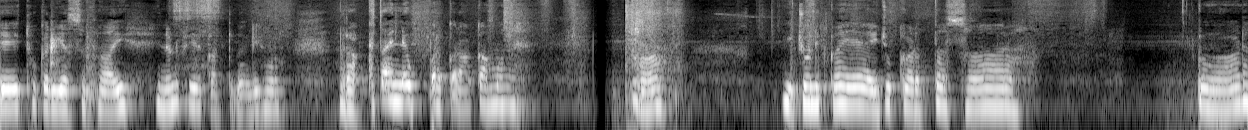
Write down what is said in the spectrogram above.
ਤੇ ਇਥੋਂ ਕਰੀਏ ਸਫ਼ਾਈ। ਇਹਨਾਂ ਨੂੰ ਫੇਰ ਕੱਟ ਦੂੰਗੀ ਹੁਣ। ਰੱਖਤਾ ਇਹਨੇ ਉੱਪਰ ਕਰਾਂ ਕੰਮ ਮੈਂ ਹਾਂ। ਇਹ ਚੋਂ ਨਿਕਲਿਆ ਇਹ ਚੋਂ ਕੱਢਤਾ ਸਾਰਾ। ਕੁਆੜ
